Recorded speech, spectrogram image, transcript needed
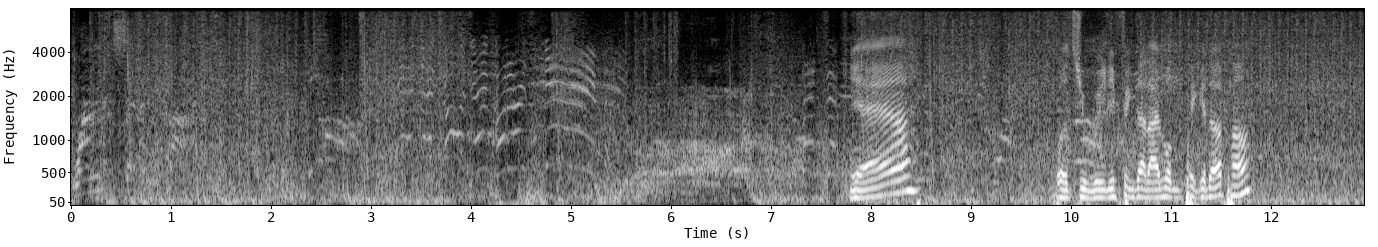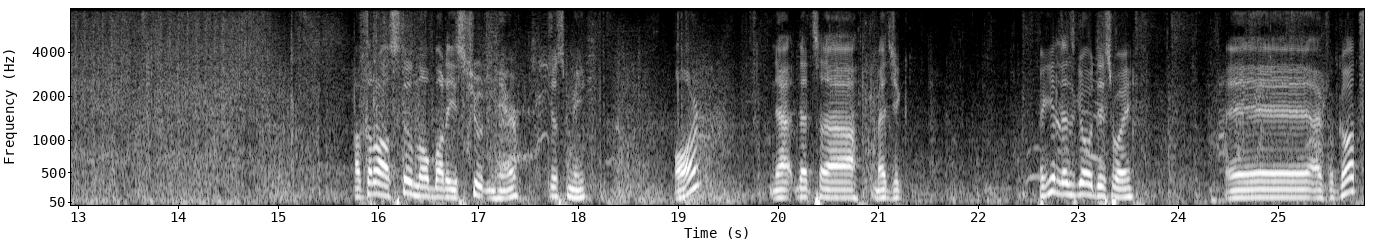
175. Yeah? But you really think that I wouldn't pick it up, huh? After all, still nobody's shooting here. Just me. Or? Yeah, that's uh magic. Okay, let's go this way. Uh, I forgot.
